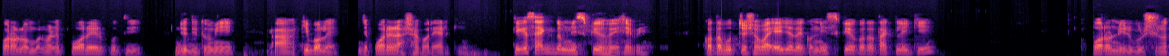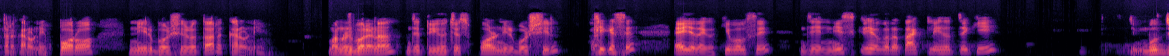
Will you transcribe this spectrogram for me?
পরালম্বন মানে পরের প্রতি যদি তুমি কি বলে? যে পরের আশা করে আর কি। ঠিক আছে? একদম নিষ্ক্রিয় হয়ে যাবে। কথা বুঝছ সবাই? এই যে দেখো নিষ্ক্রিয় কথা থাকলে কি? পর নির্ভরশীলতার কারণে পর নির্ভরশীলতার কারণে। মানুষ বলে না যে তুই হচ্ছে পর নির্ভরশীল ঠিক আছে? এই যে দেখো, কি বলছে? যে নিষ্ক্রিয়তা থাকলে হচ্ছে কি? বুঝছ?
